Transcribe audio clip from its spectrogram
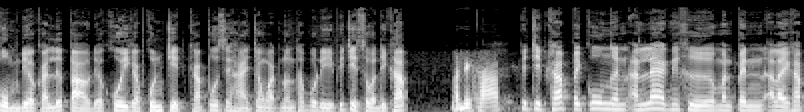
กลุ่มเดียวกันหรือเปล่า เดี๋ยวคุยกับคุณจิตครับ ผู้เสียหายจังหวัดนนทบุรีพี่จิตสวัสดีครับสวัสดีครับพี่จิตครับไปกู้เงินอันแรกนี่คือ มันเป็นอะไรครับ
